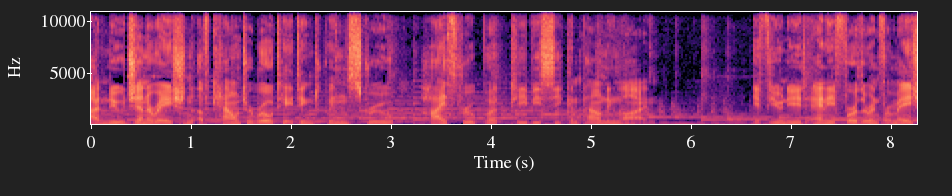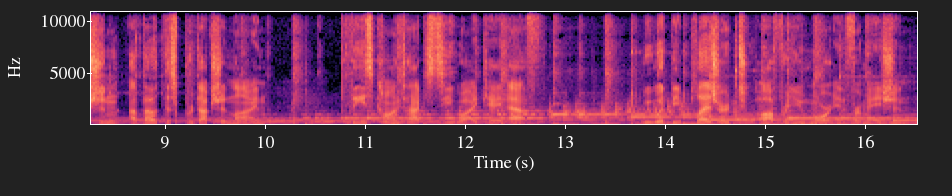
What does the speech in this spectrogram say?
a new generation of counter-rotating twin-screw high-throughput PVC compounding line. If you need any further information about this production line, please contact CYKF. We would be pleasure to offer you more information.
